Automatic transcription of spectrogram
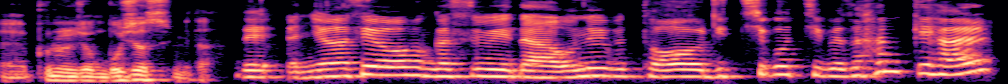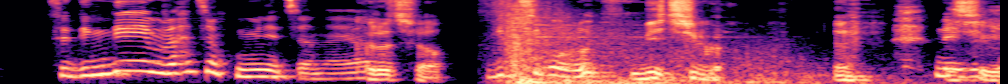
예, 분을 좀 모셨습니다. 네, 안녕하세요. 반갑습니다. 오늘부터 리치고 TV에서 함께할 제 닉네임을 한참 고민했잖아요. 그렇죠. 미치고로. 미치고. 네, 네, 미치고.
